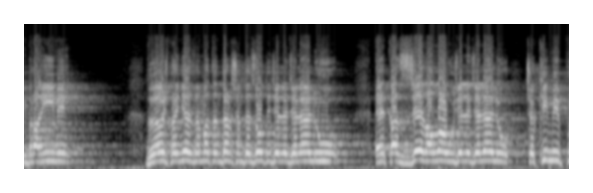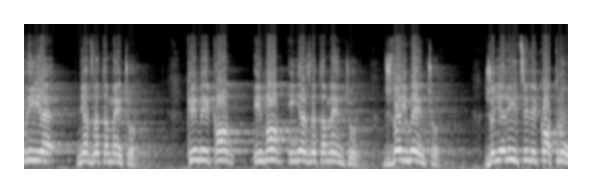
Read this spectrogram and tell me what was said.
Ibrahimi dhe është prej njerëzve më të ndershëm te Zoti xhel-le xhelaluhu, e ka zgjedh Allahu xhel-le xhelaluhu që ky me i prije njerëzve të mençur. Ky me kanë imam i njerëzve të mençur, çdo i mençur, çdo njeri i cili ka tru,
